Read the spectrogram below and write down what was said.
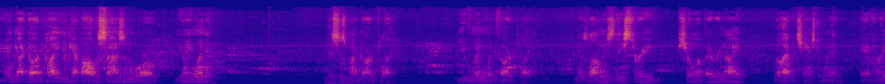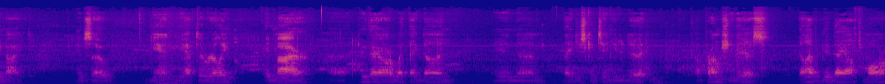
You ain't got guard play, you can have all the size in the world, you ain't winning. This is my guard play. You win with guard play. And as long as these three show up every night, we'll have a chance to win every night. And so, again, you have to really admire uh, who they are, what they've done, and um, they just continue to do it. And I promise you this: they'll have a good day off tomorrow,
